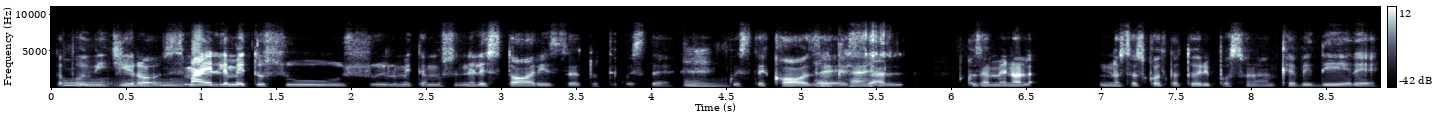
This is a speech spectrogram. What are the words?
Dopo vi Mm, giro, mm, semmai le metto su, su- le mettiamo su- nelle stories, tutte queste, mm. queste cose, Ok. sia l- così almeno la- i nostri ascoltatori possono anche vedere.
